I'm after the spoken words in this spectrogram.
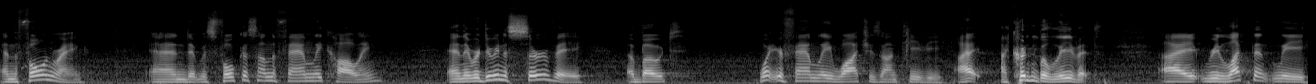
and the phone rang and it was Focus on the Family calling, and they were doing a survey about what your family watches on TV. I, I couldn't believe it. I reluctantly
